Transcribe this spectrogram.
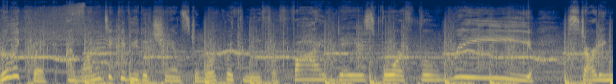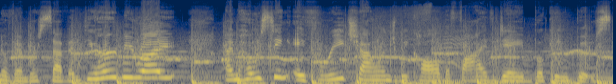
Really quick, I wanted to give you the chance to work with me for five days for free starting November 7th. You heard me right. I'm hosting a free challenge we call the five day booking boost.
